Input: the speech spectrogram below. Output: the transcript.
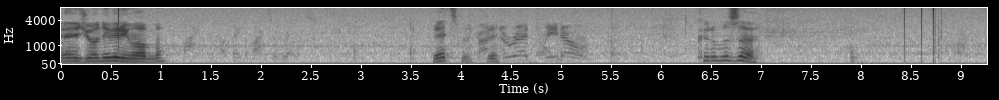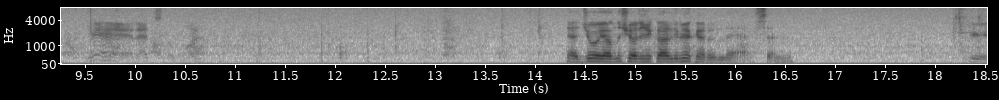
Ee Joe ne vereyim abi ben? Red mi? Red. Kırmızı. Ya Joe yanlış arayacak halim yok herhalde yani. Here.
